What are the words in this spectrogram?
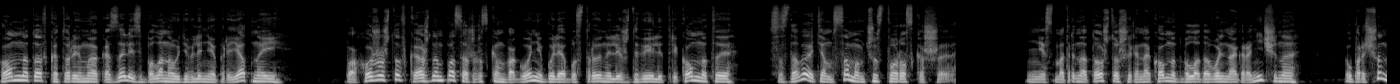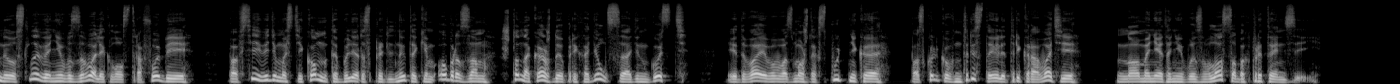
Комната, в которой мы оказались, была на удивление приятной. Похоже, что в каждом пассажирском вагоне были обустроены лишь две или три комнаты, создавая тем самым чувство роскоши. Несмотря на то, что ширина комнат была довольно ограничена, упрощенные условия не вызывали клаустрофобии. По всей видимости, комнаты были распределены таким образом, что на каждую приходился один гость и два его возможных спутника, поскольку внутри стояли три кровати, но меня это не вызвало особых претензий.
